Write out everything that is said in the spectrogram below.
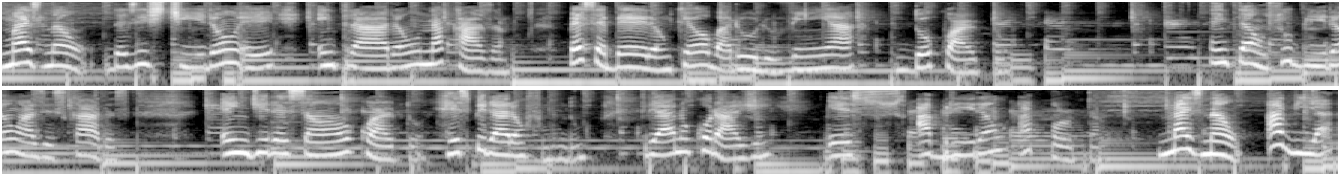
mas não desistiram e entraram na casa. Perceberam que o barulho vinha do quarto. Então subiram as escadas em direção ao quarto, respiraram fundo, criaram coragem e abriram a porta. Mas não havia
